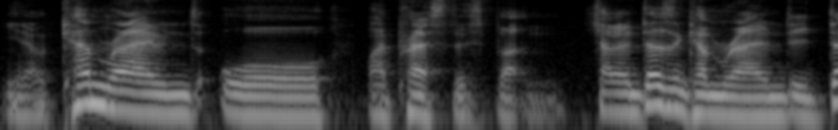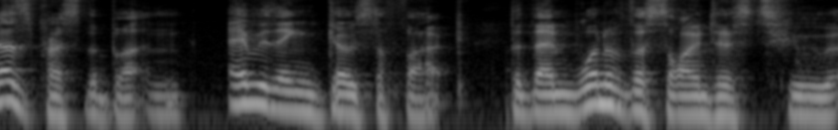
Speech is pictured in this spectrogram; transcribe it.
You know, come round or I press this button. Shannon doesn't come round, he does press the button, everything goes to fuck. But then one of the scientists who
